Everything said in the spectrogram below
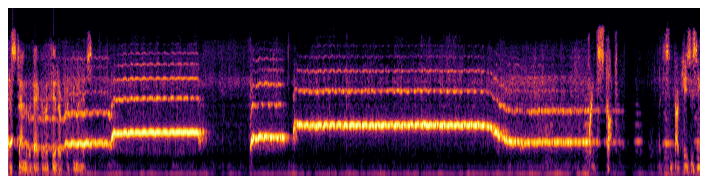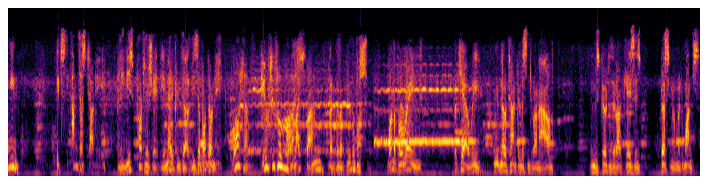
Let's stand at the back of the theater for a few minutes. Great Scott! That isn't Valchese singing. It's the understudy, Bellini's protege, the American girl, Lisa Bordoni. What a beautiful voice. Like one, but with a beautiful, wonderful range. Look here, we, we've no time to listen to her now. We must go to the Valchese's dressing room at once.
